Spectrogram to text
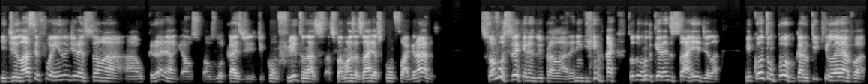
e de lá você foi indo em direção à, à Ucrânia, aos, aos locais de, de conflito, nas as famosas áreas conflagradas só você querendo ir para lá, né? Ninguém mais, todo mundo querendo sair de lá. Me conta um pouco, cara, o que, que leva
